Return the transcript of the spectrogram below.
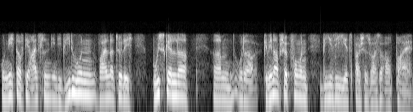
und nicht auf die einzelnen Individuen, weil natürlich Bußgelder ähm, oder Gewinnabschöpfungen, wie sie jetzt beispielsweise auch bei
